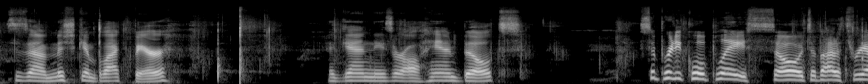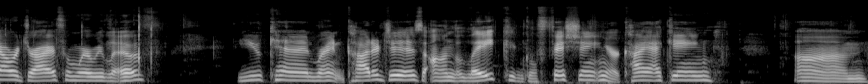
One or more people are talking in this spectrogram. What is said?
This is a michigan black bear. Again these are all hand built it's a pretty cool place. So it's about a three hour drive from where we live. You can rent cottages on the lake and go fishing or kayaking. Um,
